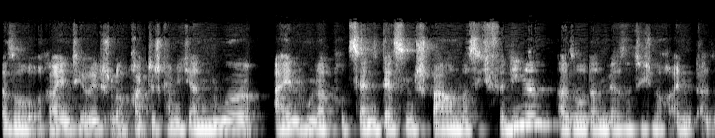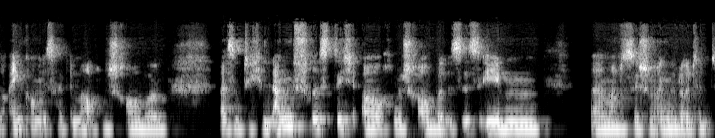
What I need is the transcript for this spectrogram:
also rein theoretisch und auch praktisch kann ich ja nur 100 Prozent dessen sparen, was ich verdiene. Also dann wäre es natürlich noch ein, also Einkommen ist halt immer auch eine Schraube. Was natürlich langfristig auch eine Schraube ist, ist eben ähm, hat es ja schon angedeutet,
